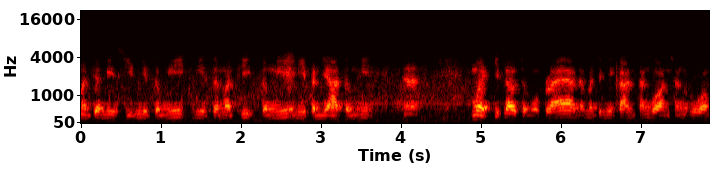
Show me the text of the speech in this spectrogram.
มันจะมีศีลอยู่ตรงนี้ มีสมาธิตรงนี้มีปัญญาตรงนี้นะเมื่อจิตเราสงบแล้วนะมันจะมีการสังวรสังรวม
